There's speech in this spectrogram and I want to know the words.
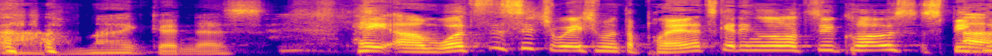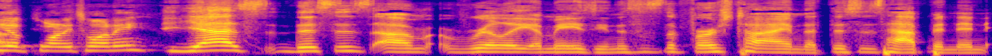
oh my goodness. Hey, um, what's the situation with the planets getting a little too close? Speaking Uh, of 2020, yes, this is um really amazing. This is the first time that this has happened in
